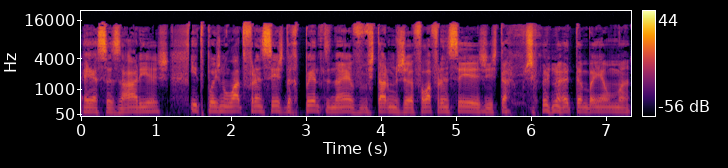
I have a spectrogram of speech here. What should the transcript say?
a essas áreas. E depois, no lado francês, de repente, não é? estarmos a falar francês e estarmos é? também é, uma,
